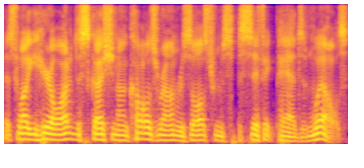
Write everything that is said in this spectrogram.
That's why you hear a lot of discussion on calls around results from specific pads and wells.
